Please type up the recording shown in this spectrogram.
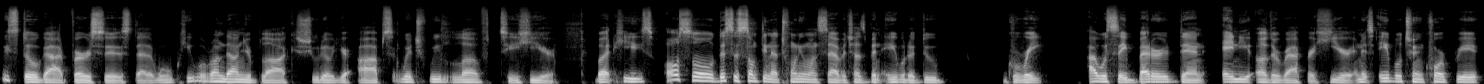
we still got verses that will, he will run down your block, shoot out your ops, which we love to hear. But he's also this is something that Twenty One Savage has been able to do great. I would say better than any other rapper here, and it's able to incorporate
